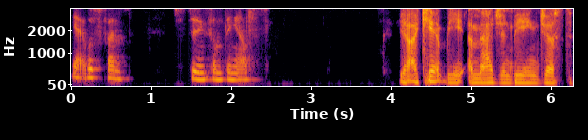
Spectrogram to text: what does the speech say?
yeah, it was fun just doing something else. Yeah, I can't be imagine being just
